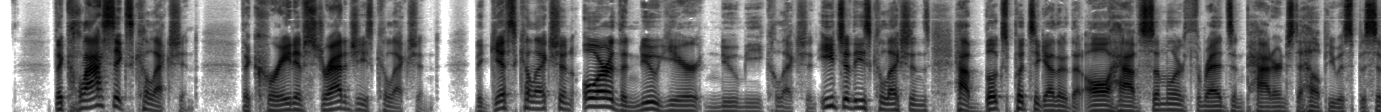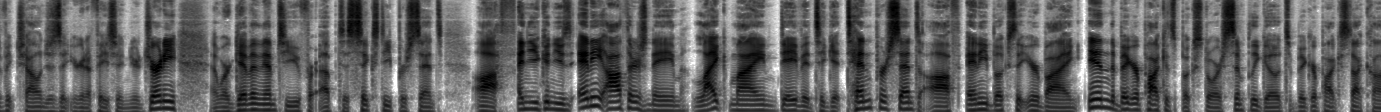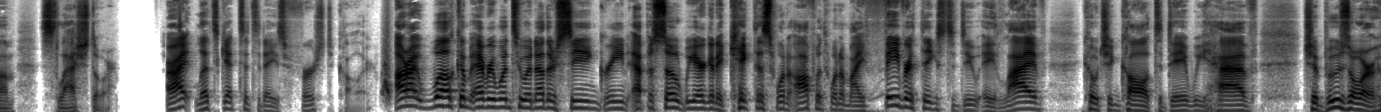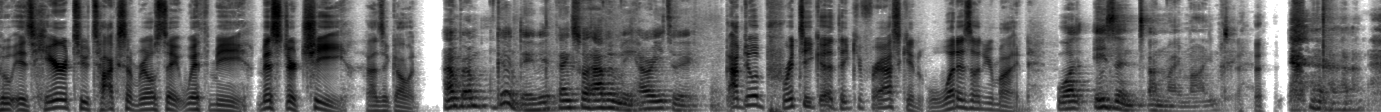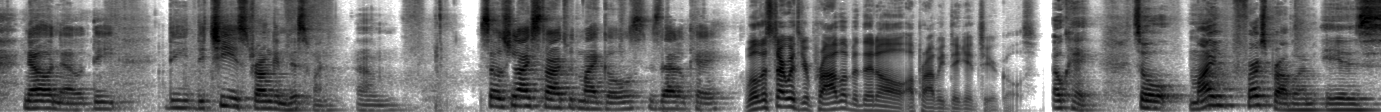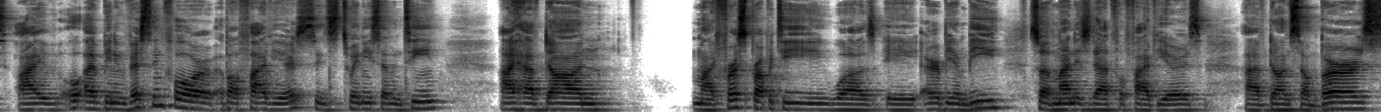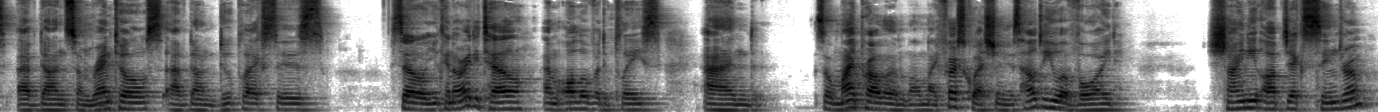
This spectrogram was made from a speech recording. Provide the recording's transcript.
the Classics Collection, the Creative Strategies Collection, the Gifts Collection, or the New Year, New Me Collection. Each of these collections have books put together that all have similar threads and patterns to help you with specific challenges that you're going to face in your journey. And we're giving them to you for up to 60% off. And you can use any author's name, like mine, David, to get 10% off any books that you're buying in the Bigger Pockets bookstore. Simply go to biggerpockets.com slash store. All right, let's get to today's first caller. All right, welcome everyone to another Seeing Green episode. We are going to kick this one off with one of my favorite things to do a live coaching call. Today we have Chibuzor, who is here to talk some real estate with me. Mr. Chi, how's it going? I'm, I'm good, David. Thanks for having me. How are you today? I'm doing pretty good. Thank you for asking. What is on your mind? What isn't on my mind? no, no. The the the chi is strong in this one. Um, so should I start with my goals? Is that okay? Well, let's start with your problem, and then I'll I'll probably dig into your goals. Okay. So my first problem is I've oh, I've been investing for about five years since 2017. I have done my first property was a Airbnb, so I've managed that for five years. I've done some BRRRRs, I've done some rentals, I've done duplexes, so you can already tell I'm all over the place. And so my problem, or my first question is how do you avoid shiny object syndrome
